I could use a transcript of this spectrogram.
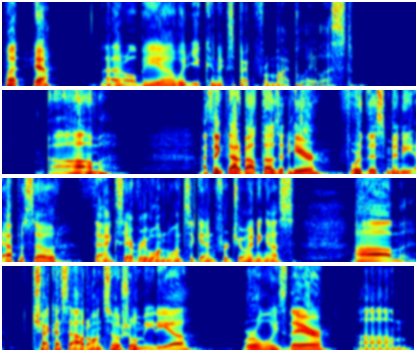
But yeah, that'll be uh, what you can expect from my playlist. Um, I think that about does it here for this mini episode. Thanks everyone once again for joining us. Um, check us out on social media. We're always there. Um,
